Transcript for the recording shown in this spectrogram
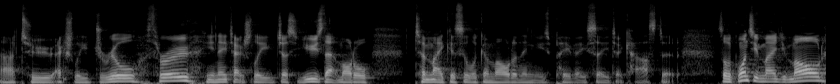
uh, to actually drill through. You need to actually just use that model to make a silicon mold and then use PVC to cast it. So look, once you've made your mold,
